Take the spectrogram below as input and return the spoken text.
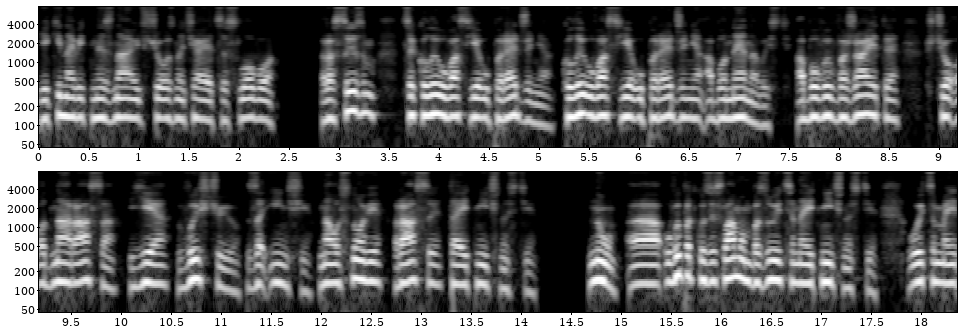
які навіть не знають, що означає це слово. Расизм це коли у вас є упередження, коли у вас є упередження або ненависть, або ви вважаєте, що одна раса є вищою за інші на основі раси та етнічності. Ну, а, у випадку з ісламом базується на етнічності. У, цьому-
